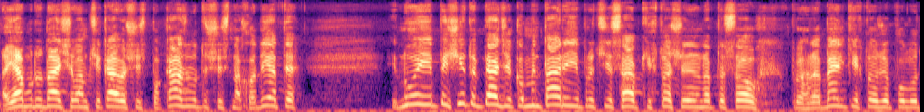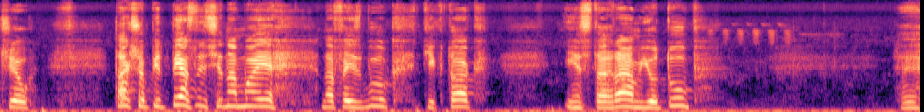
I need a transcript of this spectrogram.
А я буду далі вам цікаво щось показувати, щось знаходити. Ну і пишіть опять же коментарі про ці сапки, хто ще не написав, про грабельки, хто вже отримав. Так що підписуйтесь на мої на Facebook, TikTok, Instagram, YouTube. Е,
